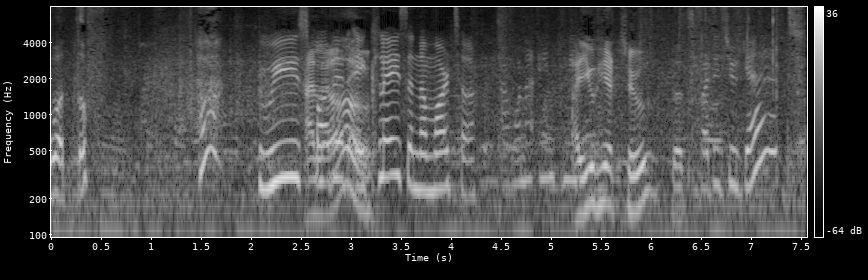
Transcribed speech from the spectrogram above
What the? F- we spotted Hello. a Clays and a Marta. Are you here too? That's. What did you get?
